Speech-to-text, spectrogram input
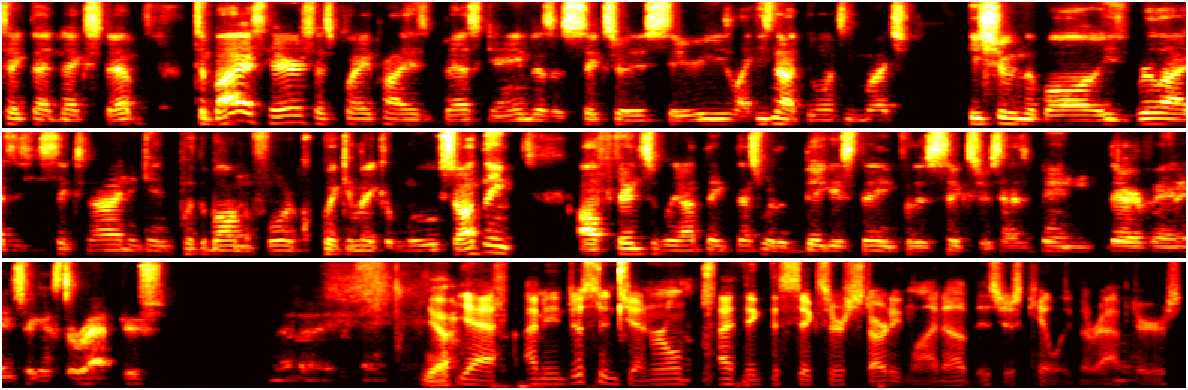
take that next step. Tobias Harris has played probably his best games as a Sixer this series. Like he's not doing too much. He's shooting the ball. He realizes he's six nine and can put the ball on the floor quick and make a move. So I think offensively, I think that's where the biggest thing for the Sixers has been their advantage against the Raptors. Yeah, Yeah, I mean, just in general, I think the Sixers starting lineup is just killing the Raptors.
